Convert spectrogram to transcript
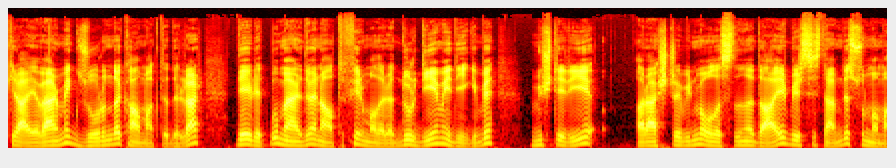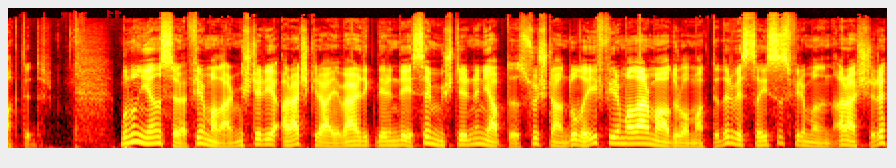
kiraya vermek zorunda kalmaktadırlar. Devlet bu merdiven altı firmalara dur diyemediği gibi müşteriyi araştırabilme olasılığına dair bir sistemde sunmamaktadır. Bunun yanı sıra firmalar müşteriye araç kiraya verdiklerinde ise müşterinin yaptığı suçtan dolayı firmalar mağdur olmaktadır ve sayısız firmanın araçları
